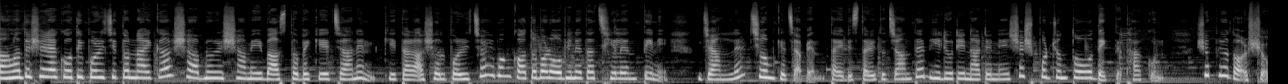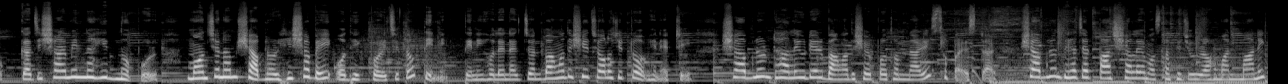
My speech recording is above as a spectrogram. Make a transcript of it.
বাংলাদেশের এক অতি পরিচিত নায়িকা শাবনুরের স্বামী বাস্তবে কে জানেন? কি তার আসল পরিচয় এবং কত বড় অভিনেতা ছিলেন তিনি? জানলে চমকে যাবেন। তাই বিস্তারিত জানতে ভিডিওটি না টেনে শেষ পর্যন্ত দেখতে থাকুন। সুপ্রিয় দর্শক, কাজী শারমিন নাহিদ নপুর, মঞ্চ নাম শাবনুর হিসাবেই অধিক পরিচিত তিনি। তিনি হলেন একজন বাংলাদেশি চলচ্চিত্র অভিনেত্রী। শাবনুর ঢালিউডের বাংলাদেশের প্রথম নারী সুপারস্টার। শাবনুর দুই হাজার পাঁচ সালে মোস্তাফিজুর রহমান মানিক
